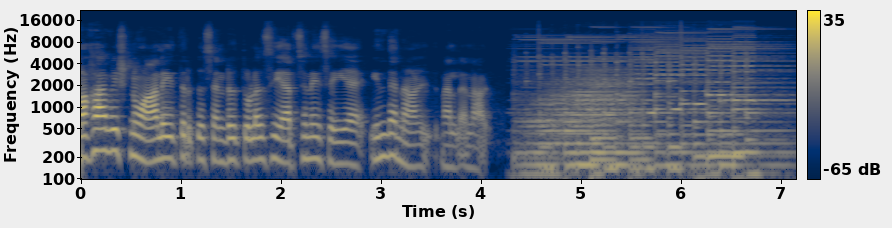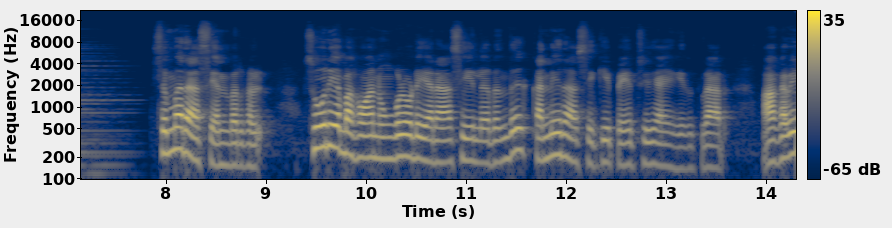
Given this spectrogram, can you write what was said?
மகாவிஷ்ணு ஆலயத்திற்கு சென்று துளசி அர்ச்சனை செய்ய இந்த நாள் நல்ல நாள். சிம்மராசி அன்பர்கள் சூரிய பகவான் உங்களுடைய ராசியிலிருந்து கன்னிராசிக்கு பயிற்சியாக இருக்கிறார். ஆகவே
